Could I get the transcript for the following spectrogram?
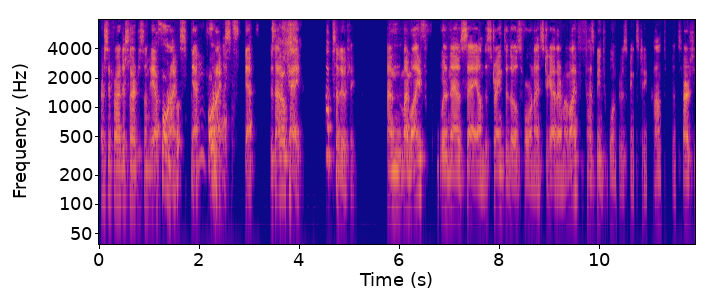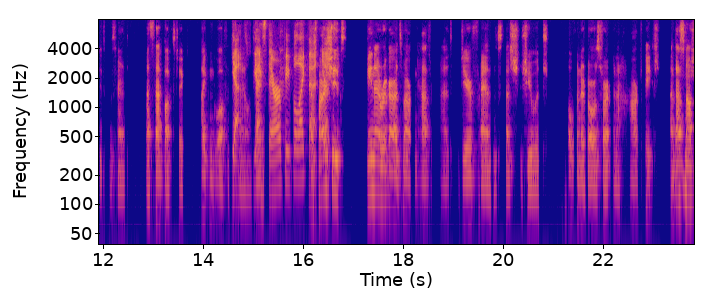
Thursday, Friday, Saturday, Sunday. Yeah, four nights. Yeah, four, four nights. nights. Yeah. Is that okay? Absolutely. And my wife will now say, on the strength of those four nights together, my wife has been to one Bruce Springsteen concert. As far as she's concerned, that's that box tick. I can go off and yes, yes, thing. there are people like that. As far yes. as she's she now regards Mark and Catherine as dear friends that she would open her doors for in a heartbeat. And that's not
